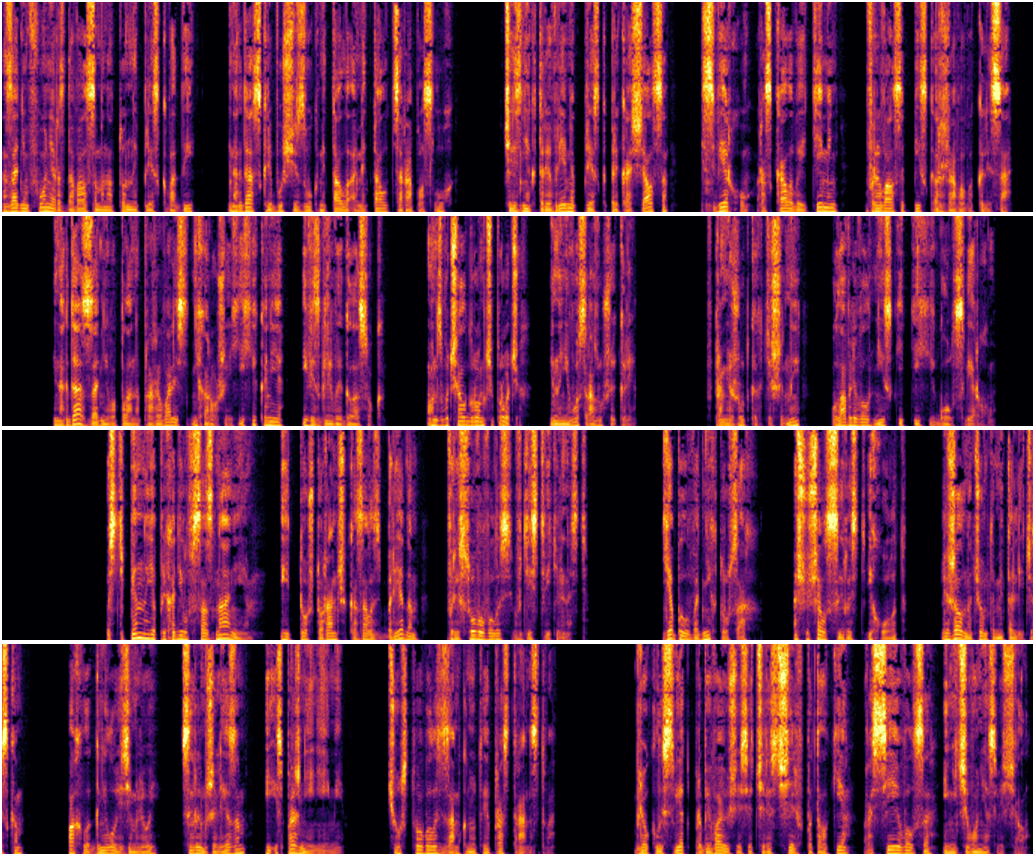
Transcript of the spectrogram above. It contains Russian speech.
На заднем фоне раздавался монотонный плеск воды, иногда скребущий звук металла о металл царапал слух. Через некоторое время плеск прекращался, и сверху, раскалывая темень, врывался писк ржавого колеса. Иногда с заднего плана прорывались нехорошие хихиканье и визгливый голосок. Он звучал громче прочих, и на него сразу шикали. В промежутках тишины улавливал низкий тихий гул сверху. Постепенно я приходил в сознание, и то, что раньше казалось бредом, врисовывалось в действительность. Я был в одних трусах, ощущал сырость и холод, лежал на чем-то металлическом, пахло гнилой землей, сырым железом и испражнениями. Чувствовалось замкнутое пространство. Блеклый свет, пробивающийся через щель в потолке, рассеивался и ничего не освещал.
